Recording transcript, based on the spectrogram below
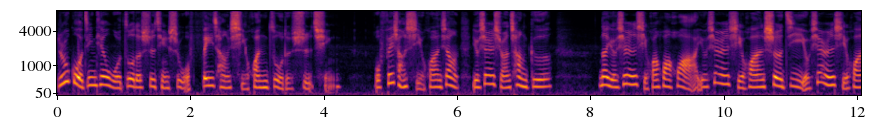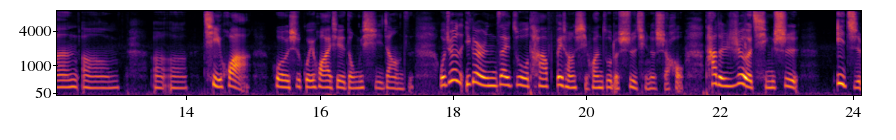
如果今天我做的事情是我非常喜欢做的事情，我非常喜欢，像有些人喜欢唱歌。那有些人喜欢画画，有些人喜欢设计，有些人喜欢嗯嗯嗯企划或者是规划一些东西这样子。我觉得一个人在做他非常喜欢做的事情的时候，他的热情是一直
